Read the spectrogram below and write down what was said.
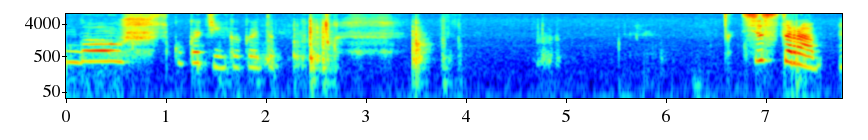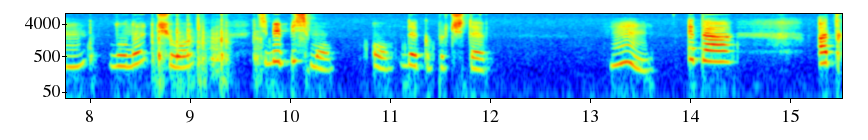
Да уж, скукотень какая-то. Сестра. М? Луна, чего? Тебе письмо. О, дай-ка прочитаю. М, это от...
